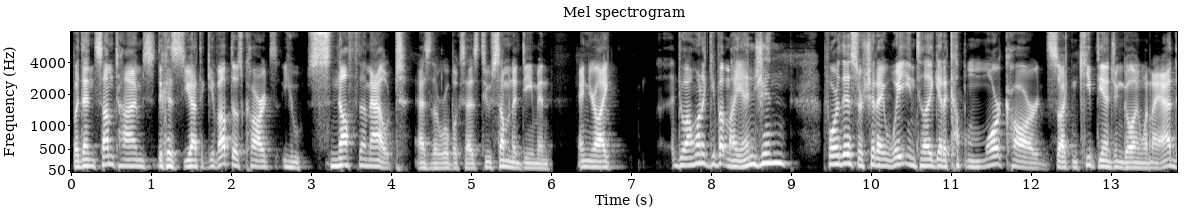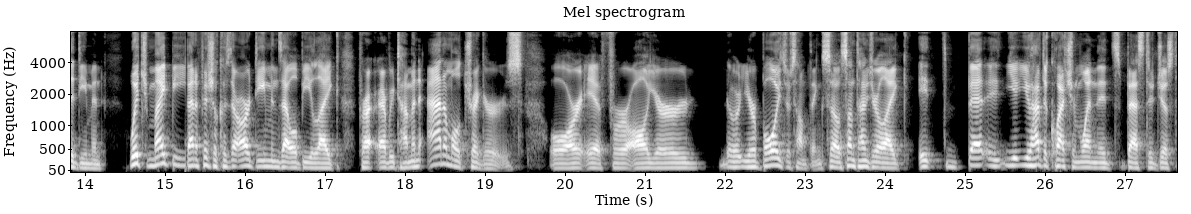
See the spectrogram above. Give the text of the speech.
But then sometimes, because you have to give up those cards, you snuff them out, as the rulebook says, to summon a demon. And you're like, do I want to give up my engine for this, or should I wait until I get a couple more cards so I can keep the engine going when I add the demon? Which might be beneficial because there are demons that will be like for every time an animal triggers, or if for all your or your boys or something. So sometimes you're like, it's bet you, you have to question when it's best to just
